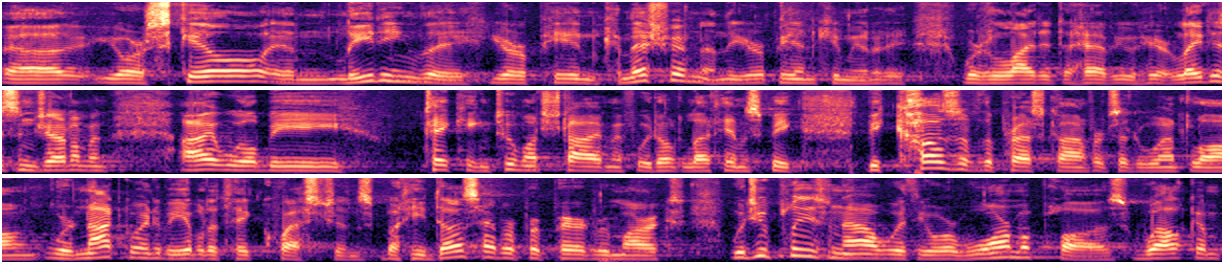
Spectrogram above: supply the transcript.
uh, your skill in leading the European Commission and the European community. We're delighted to have you here. Ladies and gentlemen, I will be taking too much time if we don't let him speak. Because of the press conference that went long, we're not going to be able to take questions, but he does have a prepared remarks. Would you please now, with your warm applause, welcome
